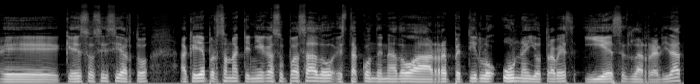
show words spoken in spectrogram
eh, que eso sí es cierto, aquella persona que niega su pasado está condenado a repetirlo una y otra vez y esa es la realidad.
